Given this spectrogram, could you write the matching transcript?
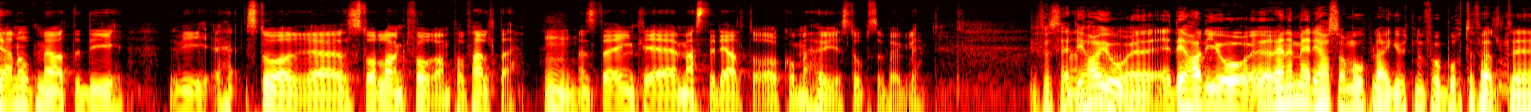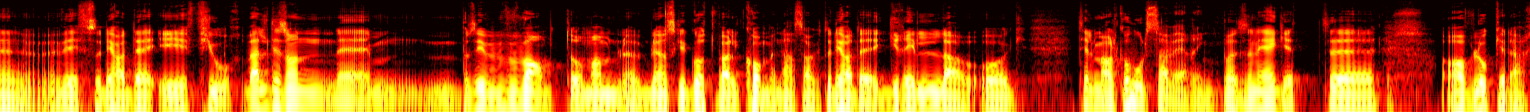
gjerne opp med at de vi står, eh, står langt foran på feltet. Mens det egentlig er mest ideelt å komme høyest opp, selvfølgelig. Vi får se. De har jo, de det har de jo, regner med de har samme opplegg utenfor bortefeltet VIF som de hadde i fjor. Veldig sånn eh, si, varmt, og man ble ønsket godt velkommen, her sagt. Og de hadde griller og til og med alkoholservering på sin eget uh, avlukke der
